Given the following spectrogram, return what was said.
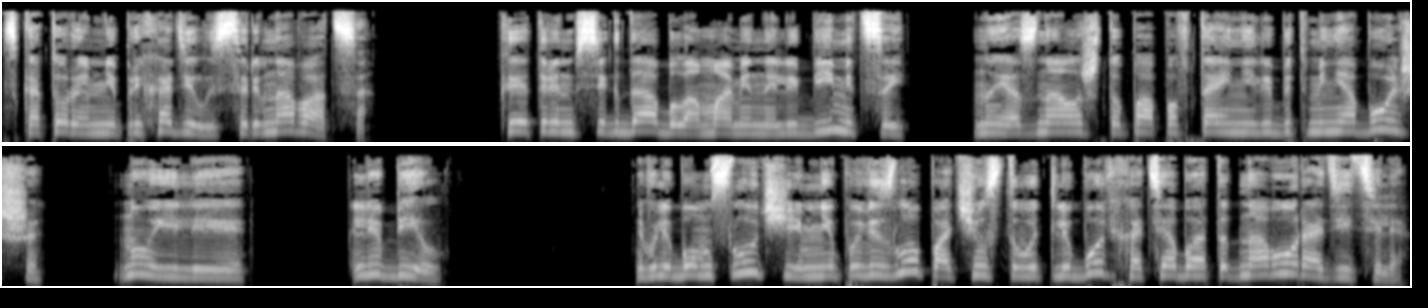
с которой мне приходилось соревноваться. Кэтрин всегда была маминой любимицей, но я знала, что папа втайне любит меня больше, ну или любил. В любом случае, мне повезло почувствовать любовь хотя бы от одного родителя.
